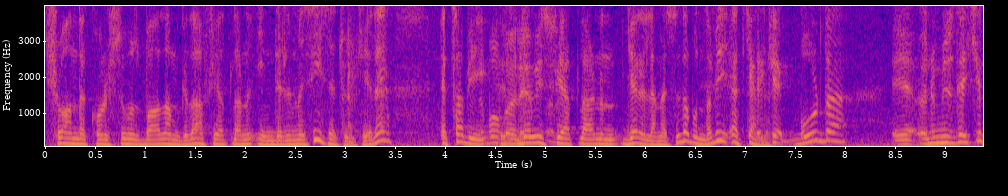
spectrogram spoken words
şu anda konuştuğumuz bağlam gıda fiyatlarının indirilmesi ise Türkiye'de e Bu böyle döviz yapılır. fiyatlarının gerilemesi de bunda bir etkendir. Peki burada e, önümüzdeki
